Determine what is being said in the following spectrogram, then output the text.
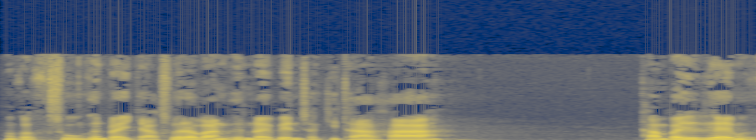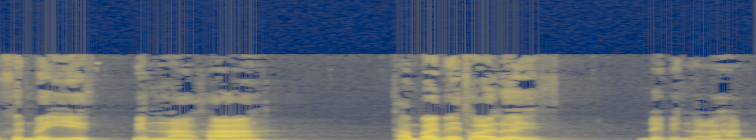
มันก็สูงขึ้นไปจากโสดาบันขึ้นไปเป็นสกิทาคาทำไปเรื่อยมันก็ขึ้นไปอีก เป็นนาคาทำไปไม่ถอยเลย ได้เป็นอรหันต์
